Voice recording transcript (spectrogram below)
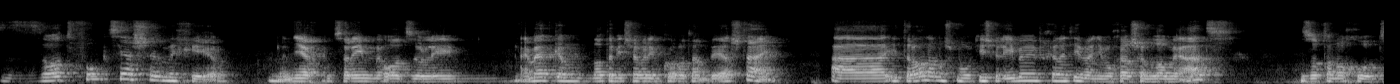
זאת פונקציה של מחיר. נניח מוצרים מאוד זולים, האמת גם לא תמיד שווה למכור אותם ביד שתיים. היתרון המשמעותי של איבי מבחינתי, ואני מוכר שם לא מעט, זאת הנוחות.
